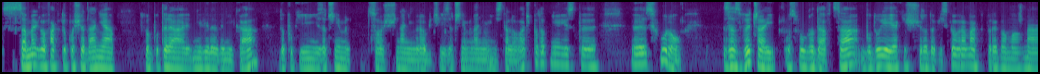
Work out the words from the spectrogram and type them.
z samego faktu posiadania komputera niewiele wynika, dopóki nie zaczniemy coś na nim robić i zaczniemy na nim instalować. Podobnie jest z chmurą. Zazwyczaj usługodawca buduje jakieś środowisko, w ramach którego można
